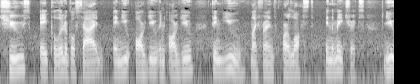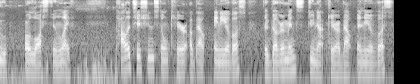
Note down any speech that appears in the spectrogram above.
choose a political side and you argue and argue, then you, my friend, are lost in the matrix. You are lost in life. Politicians don't care about any of us. The governments do not care about any of us.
